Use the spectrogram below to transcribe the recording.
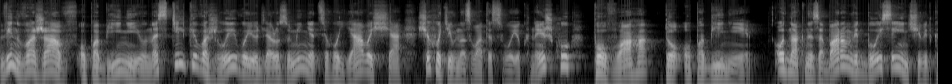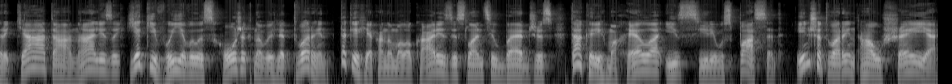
Він вважав опабінію настільки важливою для розуміння цього явища, що хотів назвати свою книжку Повага до опабінії. Однак незабаром відбулися інші відкриття та аналізи, які виявили схожих на вигляд тварин, таких як аномалокаріс зі сланців Берджес та Керігмахелла із Сіріус Пасет. Інша тварин Аушея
